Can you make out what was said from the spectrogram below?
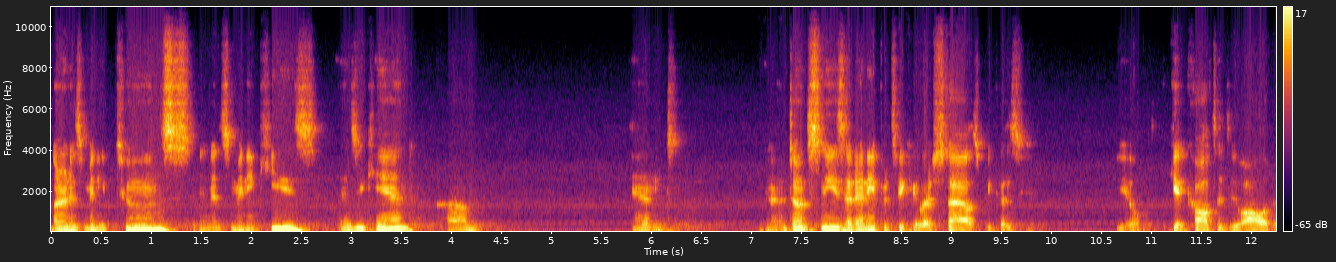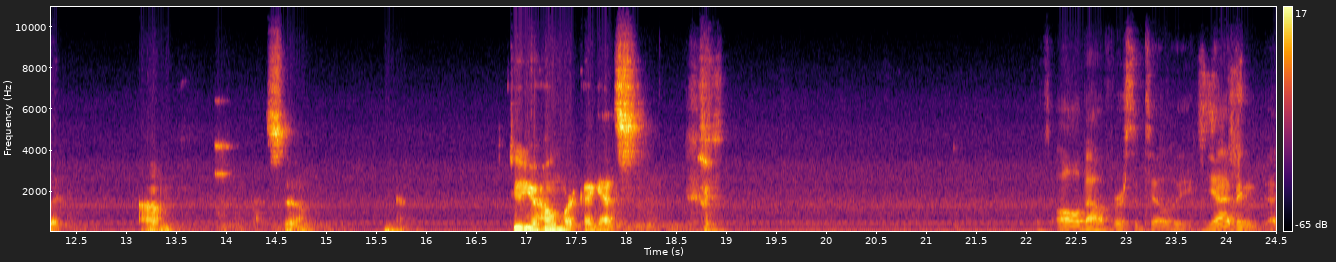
learn as many tunes in as many keys as you can. Um, and you know, don't sneeze at any particular styles because you'll get called to do all of it. Um, so do your homework, I guess. it's all about versatility. Yeah, I've been uh,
